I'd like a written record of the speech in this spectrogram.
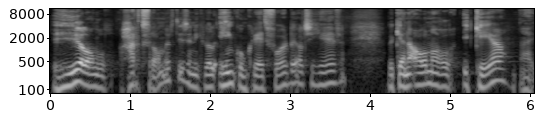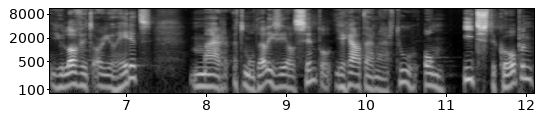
heel hard veranderd is. En ik wil één concreet voorbeeldje geven. We kennen allemaal IKEA, uh, you love it or you hate it. Maar het model is heel simpel. Je gaat daar naartoe om iets te kopen,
